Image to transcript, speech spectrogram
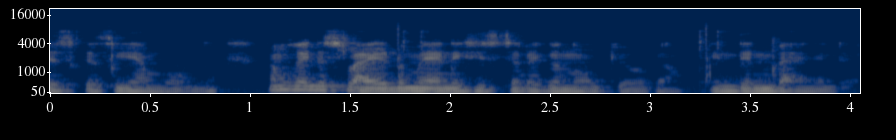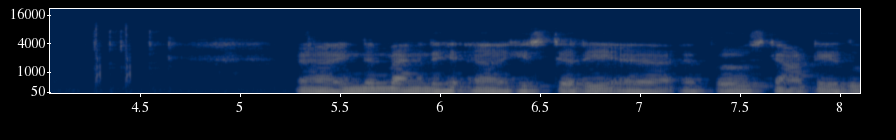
ഡിസ്കസ് ചെയ്യാൻ പോകുന്നത്. നമുക്ക് അതിന്റെ സ്ലൈഡും അതിന്റെ ഹിസ്റ്ററിയൊക്കെ നോക്കി നോക്കാം. ഇന്ത്യൻ ബാങ്കിന്റെ ഇന്ത്യൻ ബാങ്കിന്റെ ഹിസ്റ്ററി എപ്പോൾ സ്റ്റാർട്ട് ചെയ്തു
